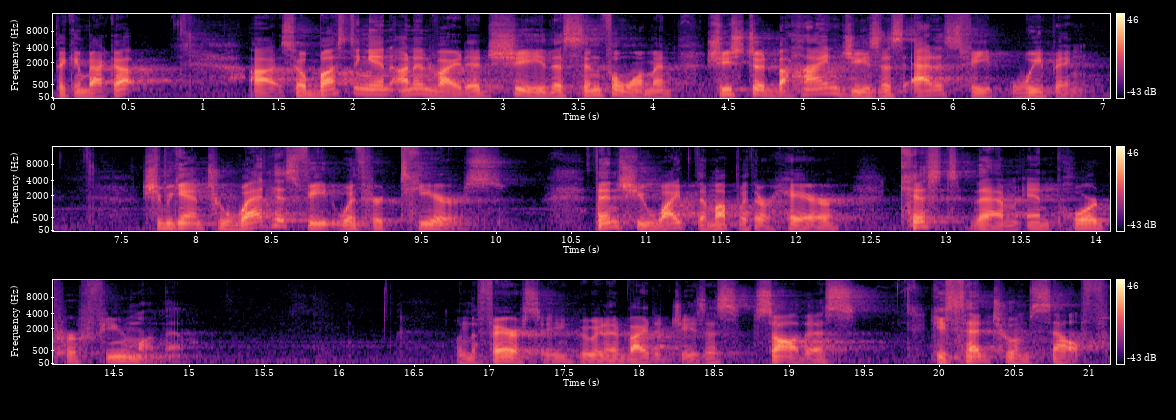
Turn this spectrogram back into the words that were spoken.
Picking back up. Uh, so, busting in uninvited, she, this sinful woman, she stood behind Jesus at his feet, weeping. She began to wet his feet with her tears. Then she wiped them up with her hair, kissed them, and poured perfume on them. When the Pharisee, who had invited Jesus, saw this, he said to himself,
